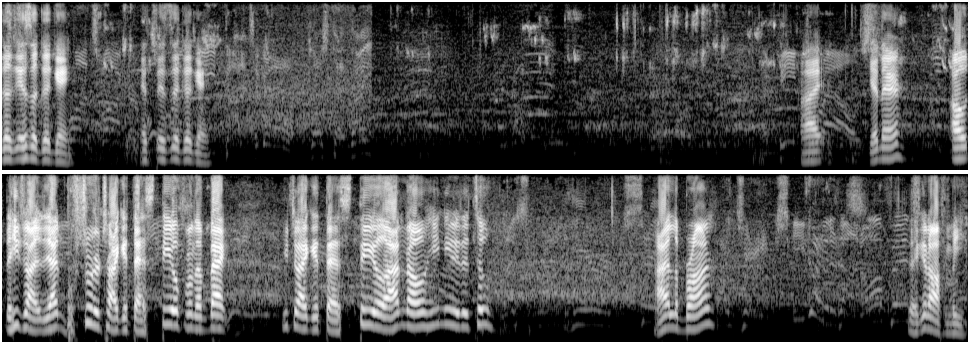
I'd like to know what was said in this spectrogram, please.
Good, it's a good game. It's, it's a good game. All right, get there. Oh, he tried. That shooter tried to get that steal from the back. He try to get that steal. I know he needed it too. All right, LeBron. Yeah, get off of me.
